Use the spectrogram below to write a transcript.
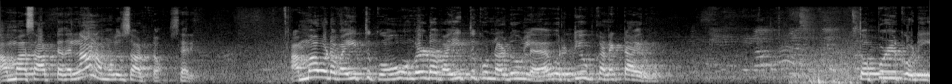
அம்மா சாப்பிட்டதெல்லாம் நம்மளும் சாப்பிட்டோம். சரி. அம்மாவோட வயிற்றுக்கும் உங்களோட வயிற்றுக்கும் நடுவில் ஒரு டியூப் கனெக்ட் ஆகிருக்கும் தொப்புள் கொடி.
